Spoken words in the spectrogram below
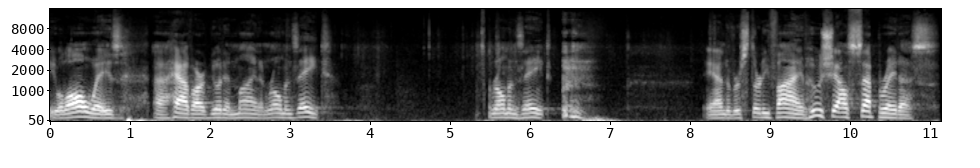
He will always uh, have our good in mind. In Romans 8, Romans 8 and verse 35 Who shall separate us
